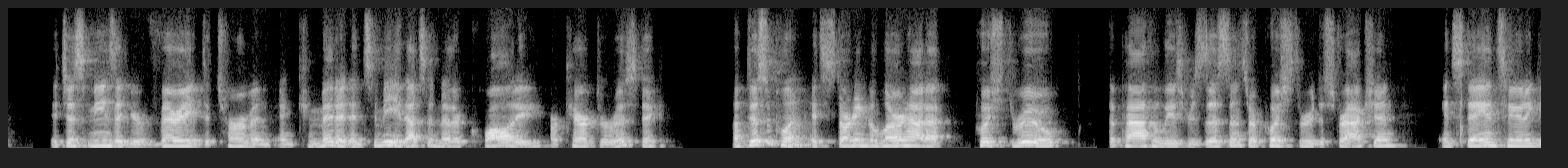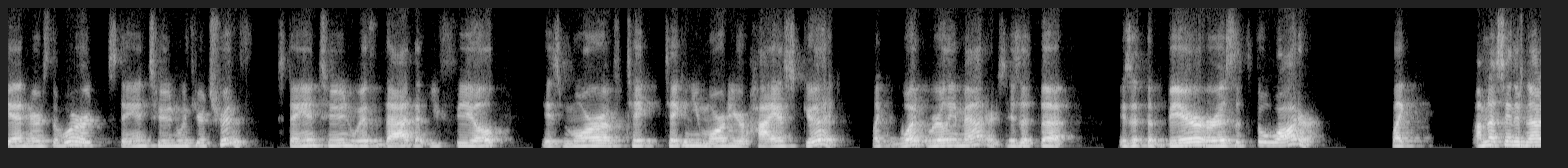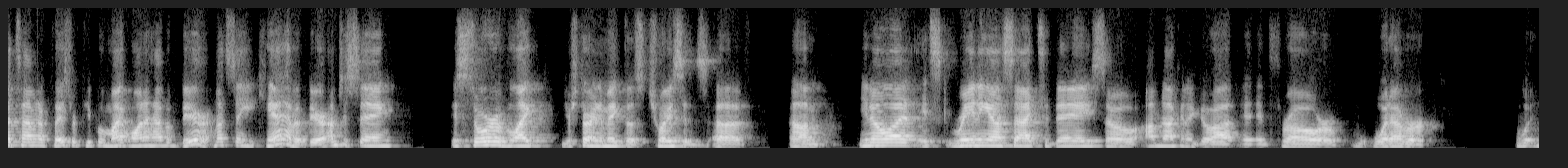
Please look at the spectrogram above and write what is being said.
It just means that you're very determined and committed. And to me, that's another quality or characteristic of discipline. It's starting to learn how to push through the path of least resistance or push through distraction and stay in tune. Again, here's the word stay in tune with your truth. Stay in tune with that that you feel is more of take, taking you more to your highest good. Like what really matters? Is it the is it the beer or is it the water? Like I'm not saying there's not a time and a place where people might want to have a beer. I'm not saying you can't have a beer. I'm just saying it's sort of like you're starting to make those choices of, um, you know what, it's raining outside today, so I'm not going to go out and, and, throw or whatever.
